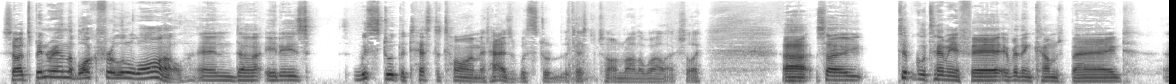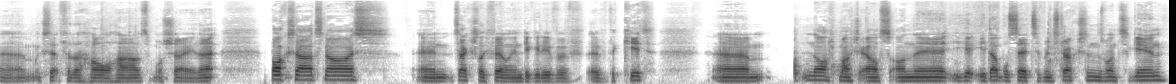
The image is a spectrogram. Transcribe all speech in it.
So it's been around the block for a little while and uh, it is withstood the test of time. It has withstood the test of time rather well actually. Uh, so typical Tamiya affair. everything comes bagged um, except for the hull halves. We'll show you that. Box art's nice, and it's actually fairly indicative of, of the kit. Um, not much else on there. You get your double sets of instructions once again.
